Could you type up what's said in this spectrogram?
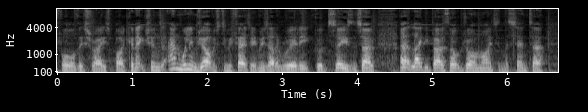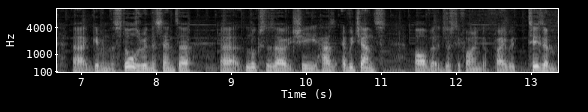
for this race by connections, and William Jarvis, to be fair to him, he's had a really good season. So, uh, Lady Bowthorpe drawn right in the centre, uh, given the stalls are in the centre, uh, looks as though she has every chance of justifying favouritism.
